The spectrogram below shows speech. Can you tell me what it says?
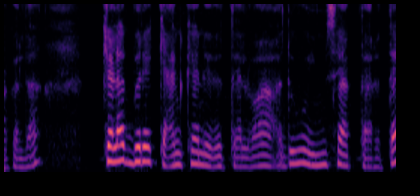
ಆಗಲ್ಲ. ಕೆಳಗೆ ಬೇರೆ ಕ್ಯಾನ್ ಕ್ಯಾನ್ ಇರುತ್ತೆ ಅಲ್ವಾ? ಅದು ಹಿಂಸೆ ಆಗ್ತಾ ಇರುತ್ತೆ.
